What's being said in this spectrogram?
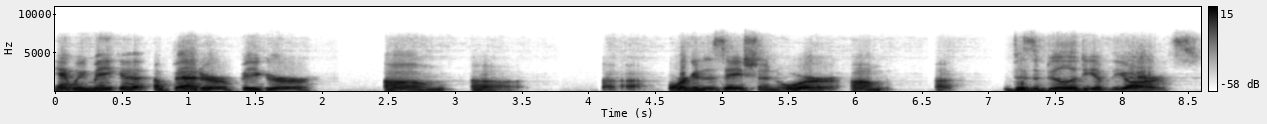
can't we make a, a better, bigger um, uh, uh, organization or um, uh, visibility of the arts?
